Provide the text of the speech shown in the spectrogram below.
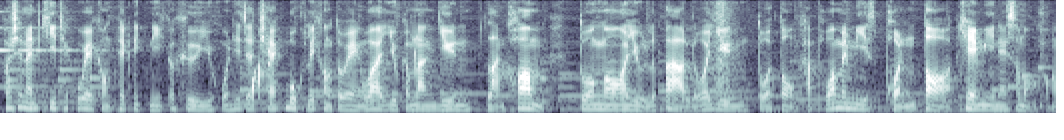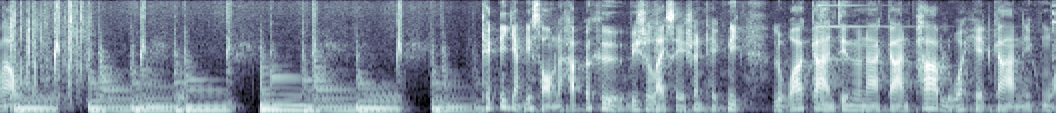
เพราะฉะนั้น key takeaway ของเทคนิคนี้ก็คืออยู่ควรที่จะเช็คบุคลิกของตัวเองว่าอยู่กำลังยืนหลังค่อม ตัวงออยู่หรือเปล่า หรือว่ายืนตัวตรงครับ เพราะว่ามันมีผลต่อเคมีในสมองของเรา เทคนิคอย่างที่2นะครับก็คือ visualization technique หรือว่าการจินตนาการภาพหรือว่าเหตุการณ์ในหัว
